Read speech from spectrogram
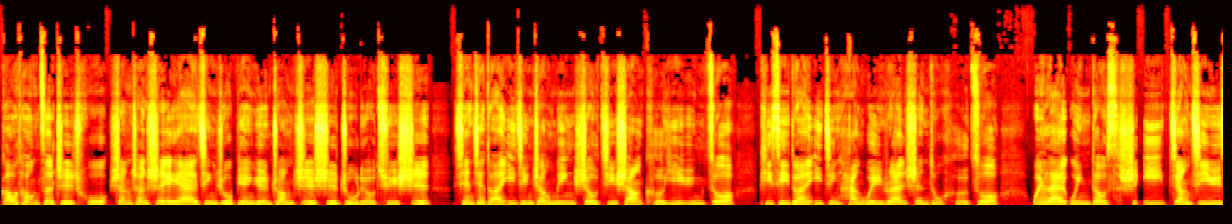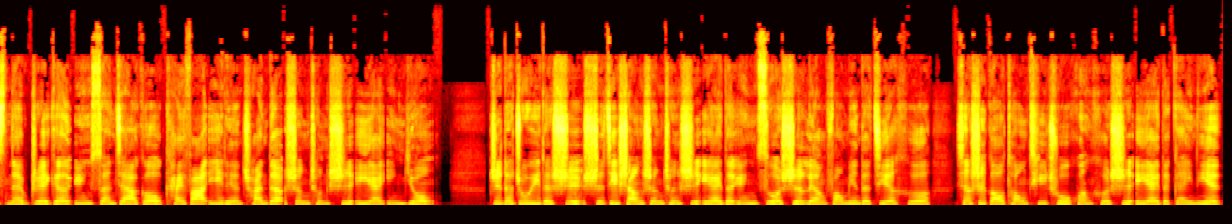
高通则指出，生成式 AI 进入边缘装置是主流趋势，现阶段已经证明手机上可以运作，PC 端已经和微软深度合作。未来 Windows 十一将基于 Snapdragon 运算架构开发一连串的生成式 AI 应用。值得注意的是，实际上生成式 AI 的运作是两方面的结合，像是高通提出混合式 AI 的概念，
